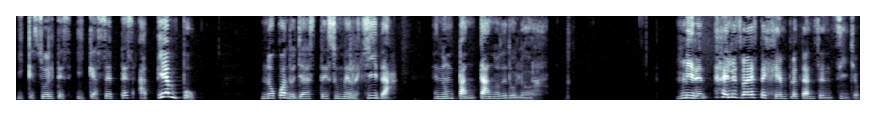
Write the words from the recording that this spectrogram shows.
y que sueltes y que aceptes a tiempo, no cuando ya estés sumergida en un pantano de dolor. Miren, ahí les va este ejemplo tan sencillo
